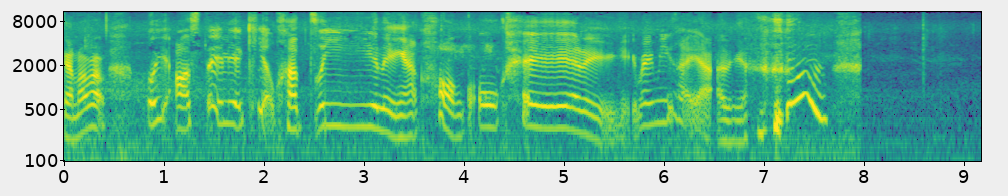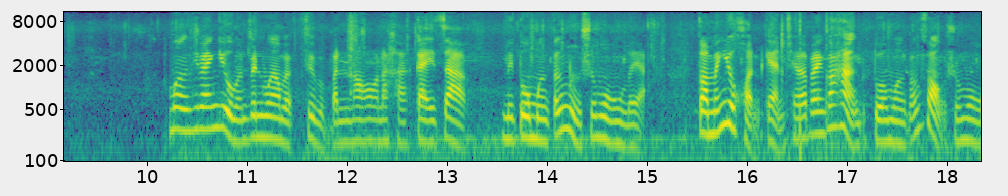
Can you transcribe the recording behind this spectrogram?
กันว่าแบบ เอ้ยออสเตรเลียเขียวขจีอะไรเงี้ย ของก็โอเคอะไรอย่างเงี้ยไม่มีใครอะอะไรเงี้ยเมืองที่แป้งอยู่มันเป็นเมืองแบบฟีลแบบบ้านนอกนะคะ ไกลจากในตัวเมืองตั้งหนึ่งชั่วโมงเลยอะตอนแป้งอยู่ขอนแก่นใช่ไหมแป้งก็ห่างจากตัวเมืองตั้งสองชั่วโมง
